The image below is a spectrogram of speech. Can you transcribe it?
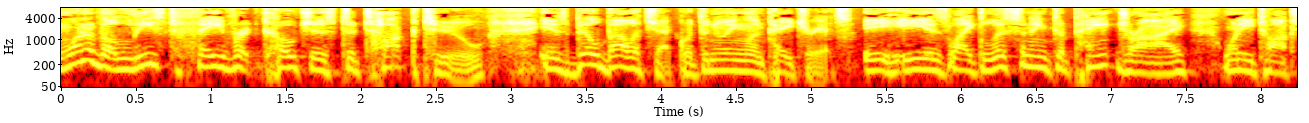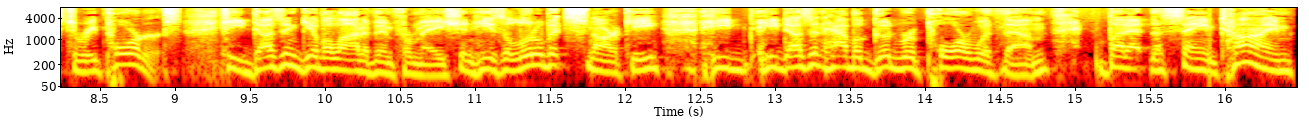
one of the least favorite coaches to talk to is Bill Belichick with the New England Patriots. He, he is like listening to paint dry when he talks to reporters. He doesn't give a lot of information. He's a little bit snarky. He he doesn't have a good rapport with them, but at the same time,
